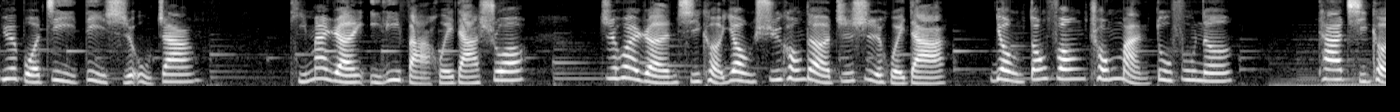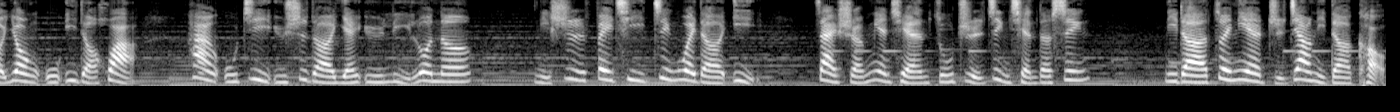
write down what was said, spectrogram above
约伯记第十五章。提曼人以立法回答说：“智慧人岂可用虚空的知识回答？用东风充满肚腹呢？”他岂可用无益的话和无济于事的言语理论呢？你是废弃敬畏的义，在神面前阻止敬虔的心。你的罪孽指教你的口，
